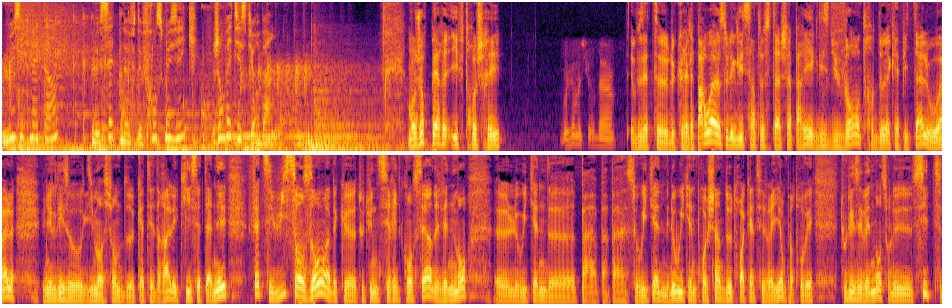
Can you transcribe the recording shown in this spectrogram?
Musique Matin, le 7-9 de France Musique, Jean-Baptiste Urbain. Bonjour Père Yves Trochery. Bonjour Monsieur Urbain. Vous êtes euh, le curé de la paroisse de l'église Saint-Eustache à Paris, église du ventre de la capitale, au Halles, une église aux dimensions de cathédrale et qui, cette année, fête ses 800 ans avec euh, toute une série de concerts, d'événements. Euh, le week-end, pas, pas, pas ce week-end, mais le week-end prochain, 2, 3, 4 février, on peut retrouver tous les événements sur le site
